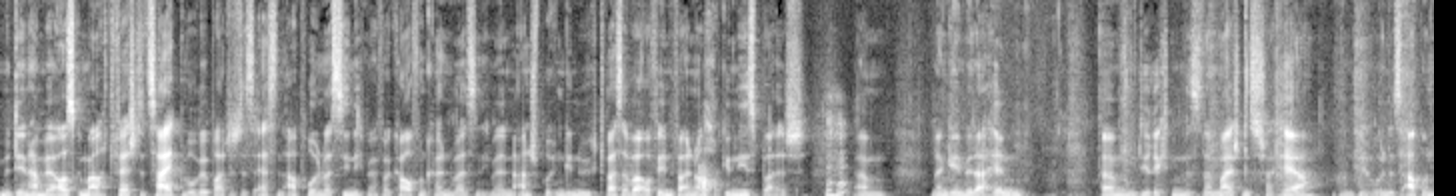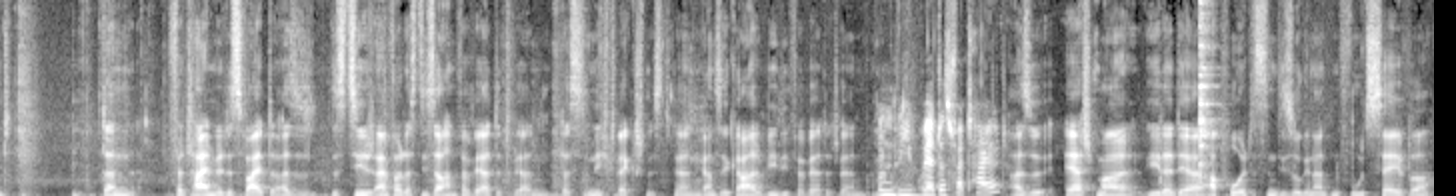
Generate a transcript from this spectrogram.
mit denen haben wir ausgemacht, feste Zeiten, wo wir praktisch das Essen abholen, was sie nicht mehr verkaufen können, weil es nicht mehr den Ansprüchen genügt, was aber auf jeden Fall noch genießbar ist. Mhm. Ähm, dann gehen wir da hin, ähm, die richten das dann meistens schon her und wir holen es ab und dann verteilen wir das weiter. Also das Ziel ist einfach, dass die Sachen verwertet werden, dass sie nicht weggeschmissen werden, ganz egal, wie die verwertet werden. Und wie wird das verteilt? Also erstmal jeder, der abholt, das sind die sogenannten Food Saver,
